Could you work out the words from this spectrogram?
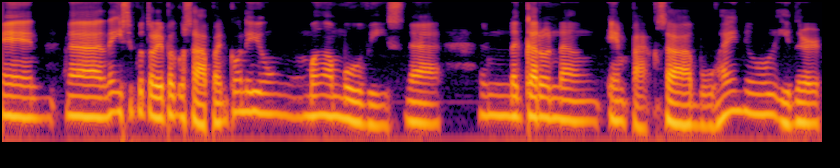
And na naisip ko tuloy pag-usapan kung ano yung mga movies na nagkaroon ng impact sa buhay nyo, either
